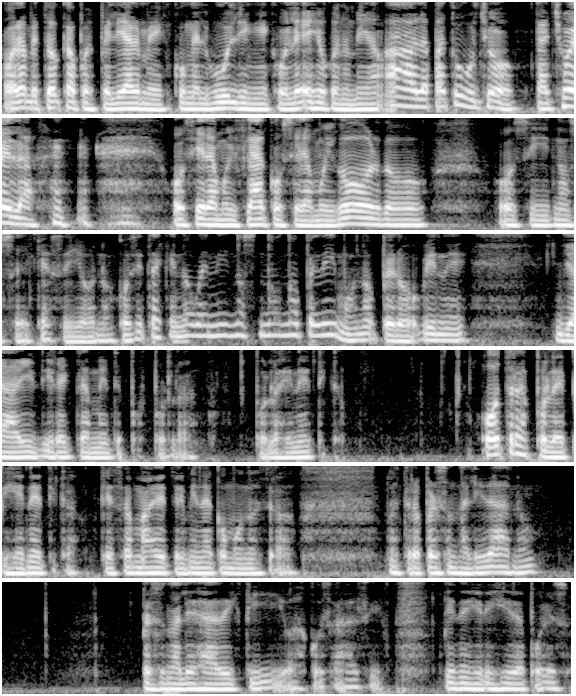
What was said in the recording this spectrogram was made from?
Ahora me toca pues pelearme con el bullying en el colegio cuando me digan, ah, habla patucho, tachuela, o si era muy flaco, si era muy gordo, o si no sé, qué sé yo, ¿no? Cositas que no venimos, no, no pedimos, ¿no? Pero viene ya ahí directamente pues, por, la, por la genética. Otras por la epigenética, que esa más determina como nuestra, nuestra personalidad, ¿no? Personalidades adictivas, cosas así. Viene dirigida por eso.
